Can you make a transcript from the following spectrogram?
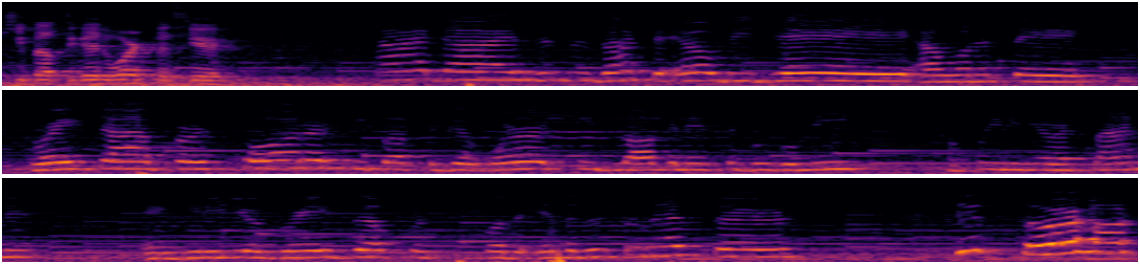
keep up the good work this year. Hi guys, this is Dr. LBJ. I want to say great job first quarter. Keep up the good work. Keep logging into Google Meet, completing your assignments, and getting your grades up for, for the end of the semester. Soar Hawk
